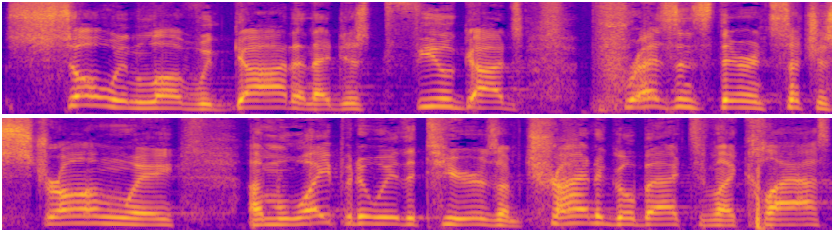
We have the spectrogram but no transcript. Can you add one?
so in love with god. And i just feel god's presence there in such a strong way. I'm wiping away the tears. I'm trying to go back to my class.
